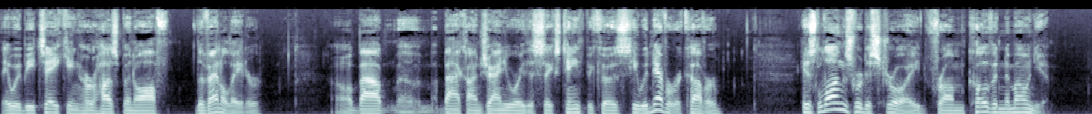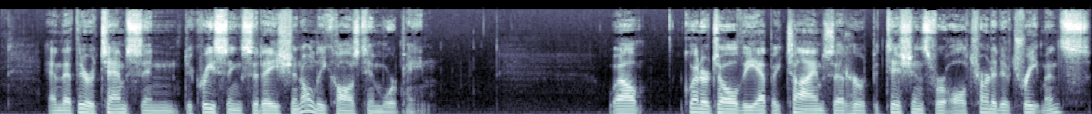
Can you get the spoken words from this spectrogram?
they would be taking her husband off the ventilator oh, about uh, back on January the 16th because he would never recover. His lungs were destroyed from COVID pneumonia, and that their attempts in decreasing sedation only caused him more pain. Well, Quiner told the Epoch Times that her petitions for alternative treatments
